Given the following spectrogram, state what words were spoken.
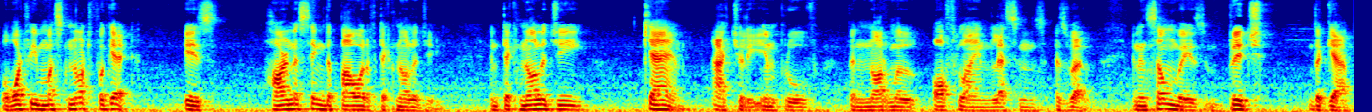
but what we must not forget is harnessing the power of technology. And technology can actually improve the normal offline lessons as well, and in some ways bridge the gap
